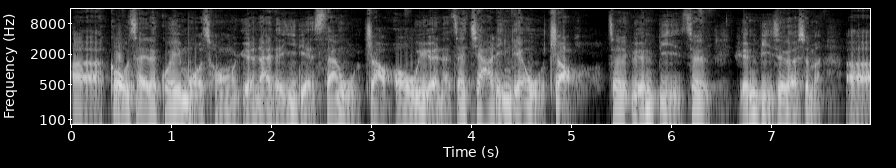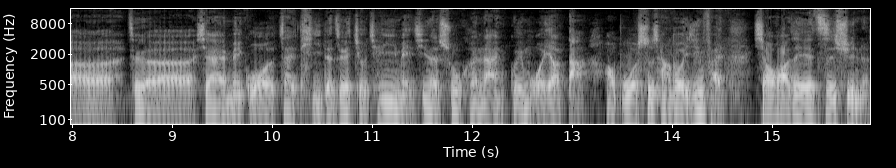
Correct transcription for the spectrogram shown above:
呃购债的规模从原来的一点三五兆欧元呢，再加零点五兆。这远比这远比这个什么呃，这个现在美国在提的这个九千亿美金的纾困案规模要大哦。不过市场都已经反消化这些资讯了。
